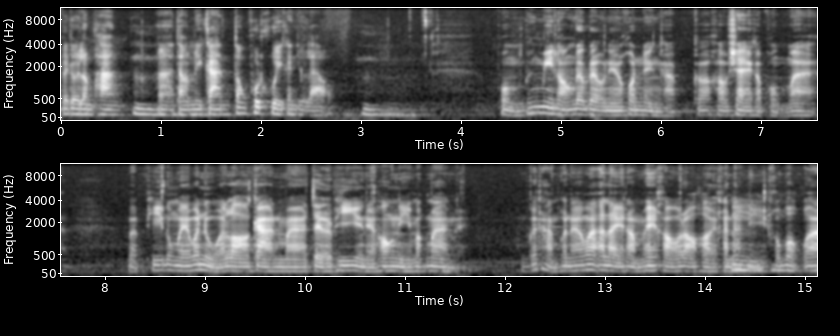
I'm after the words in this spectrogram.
ไปโดยลำพังอ่าแต่มันมีการต้องพูดคุยกันอยู่แล้ว ผมเพิ่งมีน้องเร็วๆเนี้ยคนหนึ่งครับ ก็เขาแชร์กับผมว่า แบบพี่รู้ไหมว่าหนูรอการมาเจอพี่อยู่ในห้องนี้มากๆเลยผมก็ถามเขานะว่าอะไรทำให้เขารอคอยขนาดนี้เขาบอกว่า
